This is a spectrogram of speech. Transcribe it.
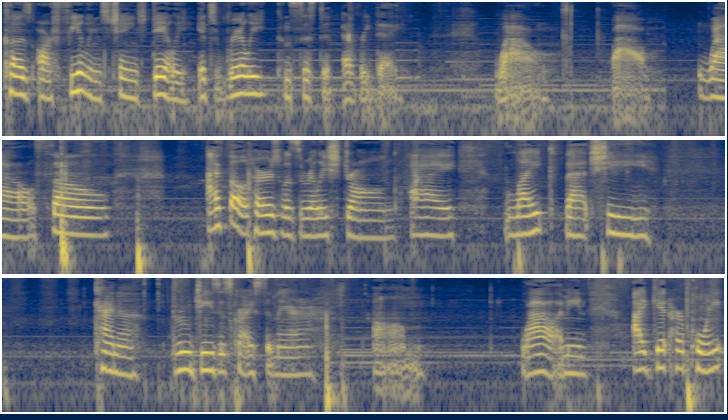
because our feelings change daily. It's rarely consistent every day. Wow. Wow. Wow. So I felt hers was really strong. I like that she kind of threw Jesus Christ in there. Um, wow. I mean, I get her point.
